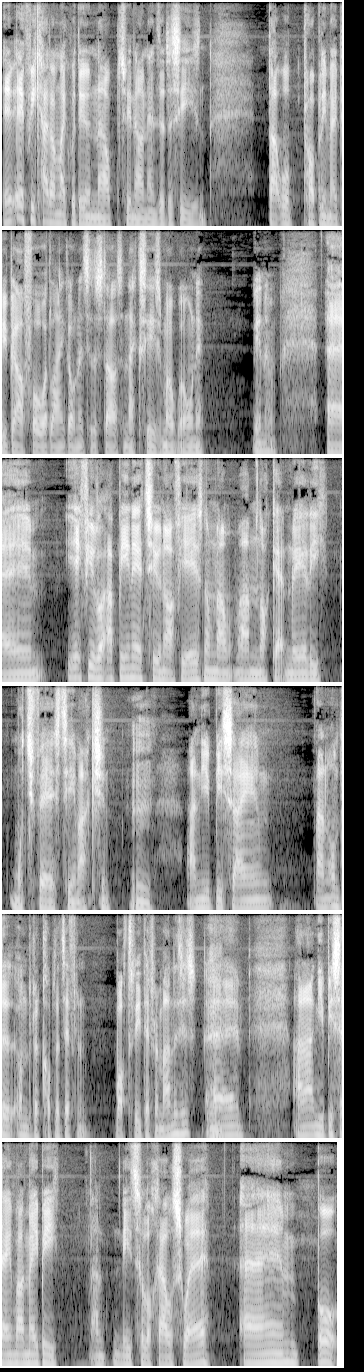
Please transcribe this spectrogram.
if, if we carry on like we're doing now between now and the end of the season, that will probably maybe be our forward line going into the start of next season, won't, it? You know, um, if you I've been here two and a half years and I'm not, I'm not getting really much first team action, and you'd be saying, and under under a couple of different, what three different managers, um, and you'd be saying, well, maybe I need to look elsewhere, um, but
